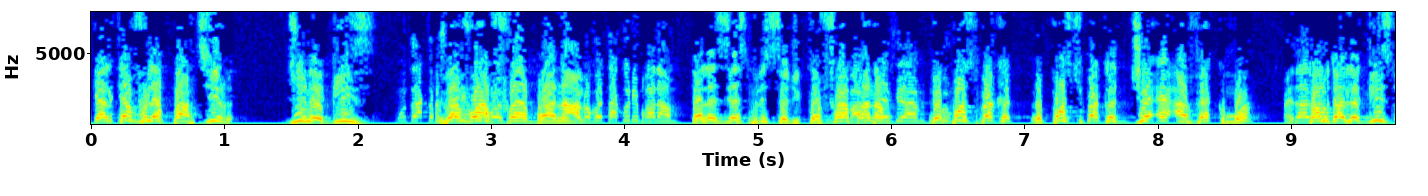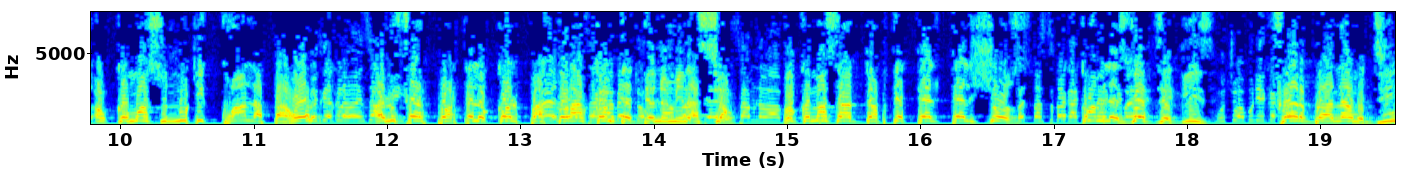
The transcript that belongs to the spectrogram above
Quelqu'un voulait partir d'une église. Va voir frère Branham. Dans les esprits séducteurs. Frère Branham, ne pas penses-tu pas que Dieu est avec moi? Comme dans l'église, on commence, nous qui croyons la parole, à nous faire porter le col pastoral comme des dénominations. On commence à adopter telle, telle chose, comme les autres églises. Frère Branham dit,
